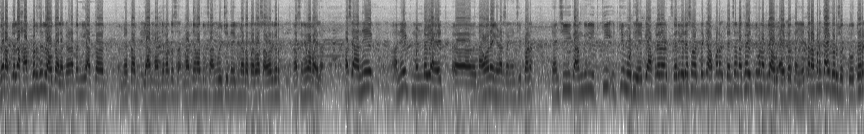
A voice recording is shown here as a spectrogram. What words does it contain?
जर आपल्याला हातभर जरी लावता आला कारण आता मी आता मी आता या माध्यमातून माध्यमातून सांगू इच्छिते की मी आता परवा सावरकर हा सिनेमा पाहिला. असे अनेक अनेक मंडळी आहेत नावं नाही घेणार सगळ्यांची पण त्यांची कामगिरी इतकी इतकी मोठी आहे की आपल्याला कधी कधी असं वाटतं की आपण त्यांच्या नखा इतकी पण आपल्या ऐकत नाही आहे तर आपण काय करू शकतो? तर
